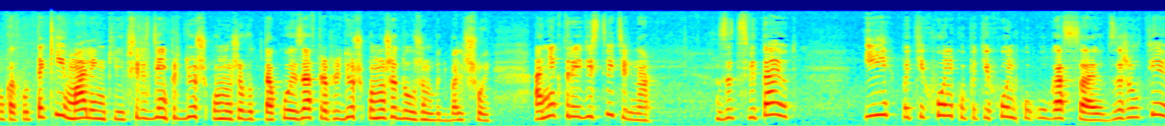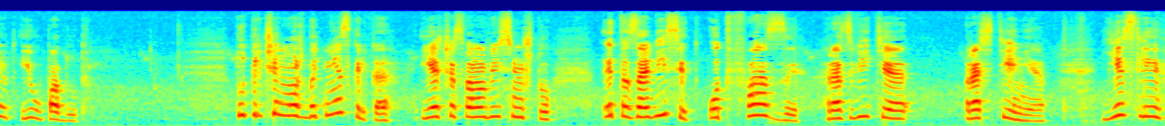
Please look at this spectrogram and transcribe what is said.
ну как вот такие маленькие, через день придешь, он уже вот такой, завтра придешь, он уже должен быть большой. А некоторые действительно зацветают и потихоньку-потихоньку угасают, зажелтеют и упадут. Тут причин может быть несколько, я сейчас вам объясню, что это зависит от фазы развития растения. Если,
